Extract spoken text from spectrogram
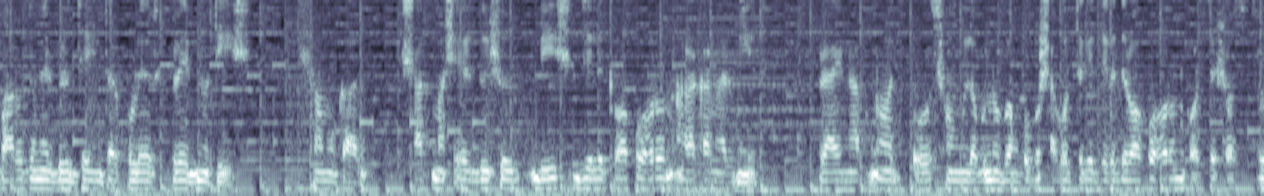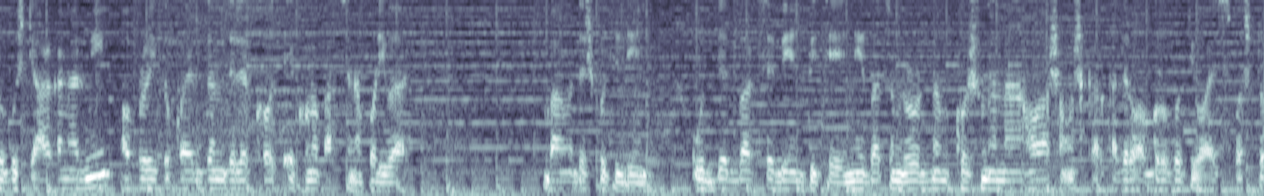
বারো জনের বিরুদ্ধে ইন্টারপোলের রেড নোটিশ। সমকাল সাত মাসের দুইশো বিশ জেলেকে অপহরণ আরাকান আর্মির। প্রায় নাপনদ ও সংলগ্ন বঙ্গোপসাগর থেকে জেলেদের অপহরণ করছে সশস্ত্র গোষ্ঠী আরাকান আর্মি, অপহৃত কয়েকজন জেলের খোঁজ এখনও পাচ্ছে না পরিবার। বাংলাদেশ প্রতিদিন উদ্বেগ বাড়ছে বিএনপিতে, নির্বাচন রোডম্যাপ ঘোষণা না হওয়া সংস্কার কাজের অগ্রগতি অস্পষ্ট,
